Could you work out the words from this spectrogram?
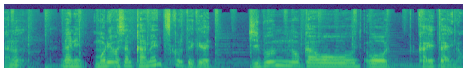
あの何？森山さん仮面作る時は自分の顔を変えたいの？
